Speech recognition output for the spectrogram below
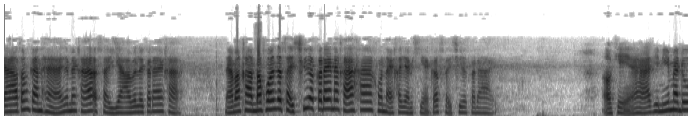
ยาวต้องการหาใช่ไหมคะ ใส่ยาวไว้เลยก็ได้ค่ะนะบางคนบางคนจะใส่เชือกก็ได้นะคะ ถ้าคนไหนขยันเขียนก็ใส่เชือกก็ได้ โอเคนะคะ ทีนี้มาดู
